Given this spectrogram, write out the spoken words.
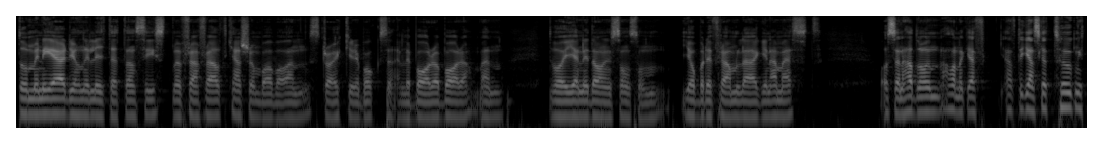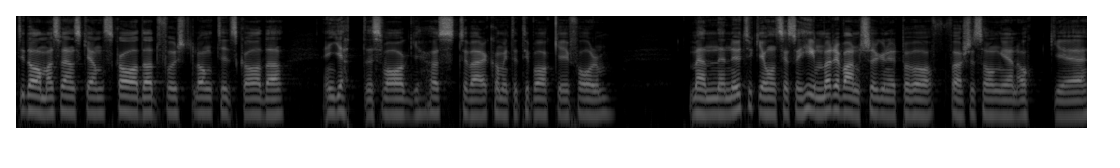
dominerade hon Elitettan sist, men framförallt kanske hon bara var en striker i boxen, eller bara bara, men det var Jenny Danielsson som jobbade fram lägena mest. Och sen hade hon, hon haft haft det ganska tungt i damallsvenskan, skadad först, långtidsskada, en jättesvag höst tyvärr, kom inte tillbaka i form. Men eh, nu tycker jag hon ser så himla revanschsugen ut på försäsongen och eh,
